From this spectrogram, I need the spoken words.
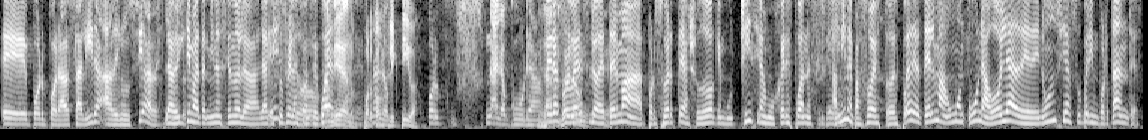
eh, por, por a- salir a, a denunciar. La Eso- víctima termina siendo la, la que sufre las consecuencias. también. Por Una lo- conflictiva. Por una locura. Pero a su Bueno, vez, lo de eh, Telma, por suerte, ayudó a que muchísimas mujeres puedan decir, Sí. a mí me pasó esto. Después de Telma hubo hubo una ola de denuncias súper importantes.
